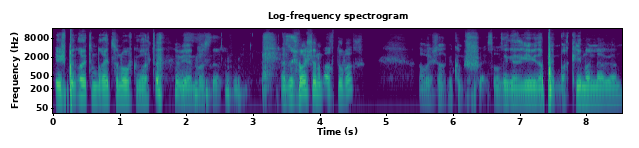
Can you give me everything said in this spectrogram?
Ich bin heute um 13 Uhr aufgewacht, wie ein Bastard. Also ich war schon um 8 Uhr wach, aber ich dachte mir, komm, scheiß auf, Digga, geh wieder pennen, mach Klimaanlage an.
